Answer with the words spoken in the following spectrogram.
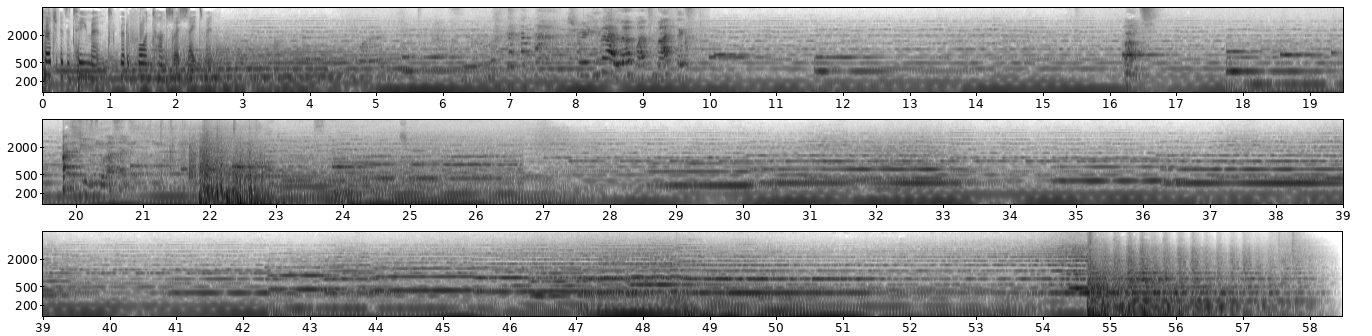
Torch Entertainment where the phone turns to excitement. You know I love mathematics. Maths. How did you even know that size?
